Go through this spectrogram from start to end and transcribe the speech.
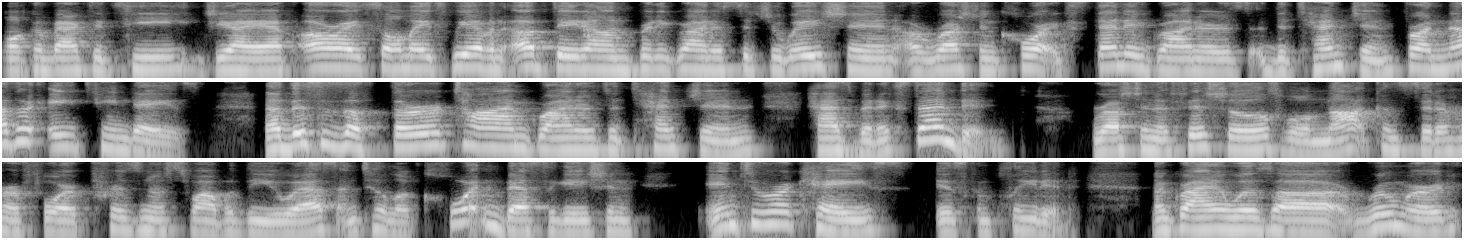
Welcome back to TGIF. All right, soulmates, we have an update on Brittney Griner's situation. A Russian court extended Griner's detention for another 18 days. Now, this is the third time Griner's detention has been extended. Russian officials will not consider her for a prisoner swap with the US until a court investigation into her case is completed. Griner was uh, rumored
